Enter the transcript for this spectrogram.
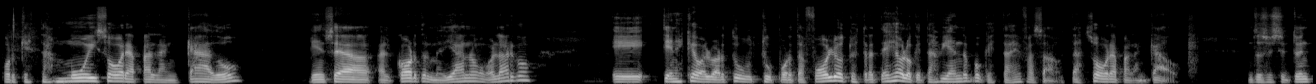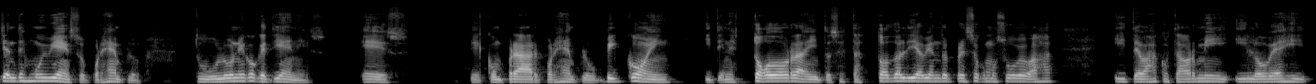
porque estás muy sobreapalancado, bien sea al corto, al mediano o largo, eh, tienes que evaluar tu, tu, portafolio, tu estrategia o lo que estás viendo porque estás desfasado, estás sobreapalancado. Entonces, si tú entiendes muy bien eso, por ejemplo, tú lo único que tienes es eh, comprar, por ejemplo, Bitcoin y tienes todo y entonces estás todo el día viendo el precio como sube, baja, y te vas a acostar a dormir y lo ves, y,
